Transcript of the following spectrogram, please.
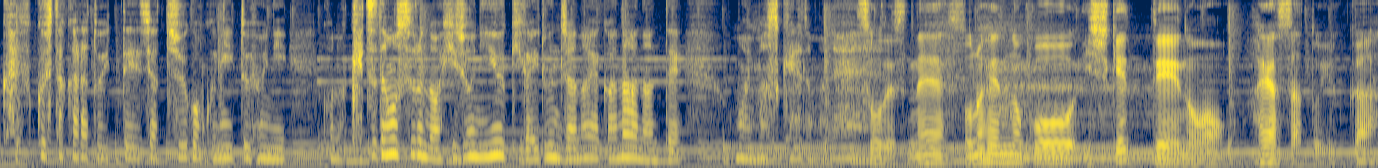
回復したからといってじゃあ中国にというふうにこの決断をするのは非常に勇気がいるんじゃないかななんて思いますけれどもね。そうですねその辺のこう意思決定の速さというか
